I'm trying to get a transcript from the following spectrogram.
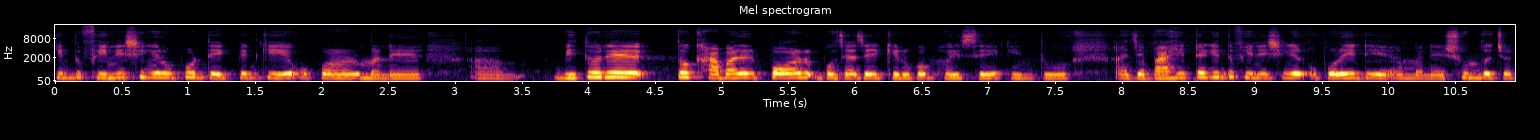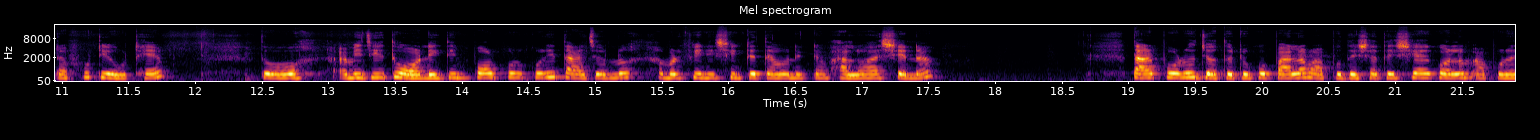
কিন্তু ফিনিশিংয়ের উপর দেখবেন কি, উপর মানে ভিতরে তো খাবারের পর বোঝা যায় কীরকম হয়েছে, কিন্তু যে বাহিরটা কিন্তু ফিনিশিংয়ের উপরেই মানে সৌন্দর্যটা ফুটে ওঠে। তো আমি যেহেতু অনেক দিন পর পর করি, তার জন্য আমার ফিনিশিংটা তেমন একটা ভালো আসে না। তারপরও যতটুকু পারলাম আপুদের সাথে শেয়ার করলাম। আপুরা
